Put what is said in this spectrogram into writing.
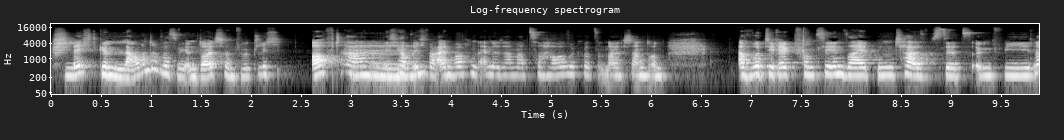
schlecht gelaunte, was wir in Deutschland wirklich oft haben. Ich, hab, Mhm. ich war ein Wochenende da mal zu Hause kurz in Deutschland und er wurde direkt von zehn Seiten, teils jetzt irgendwie ne,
